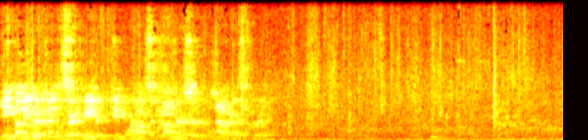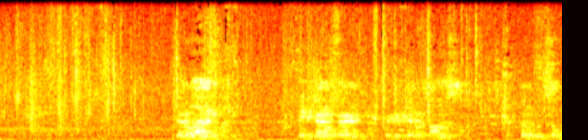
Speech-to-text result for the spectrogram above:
The incoming regimental sergeant major, Chief Warrant Officer Shawn Mercer, will now address the parade. General Addy, Major General Farron, Brigadier General Thomas, Colonel Russo,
